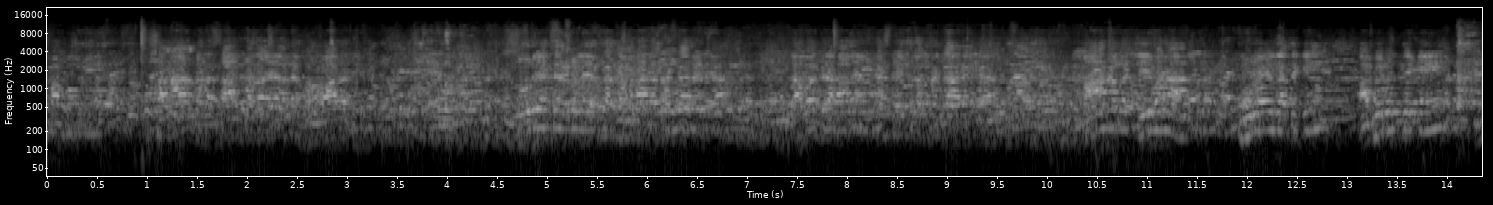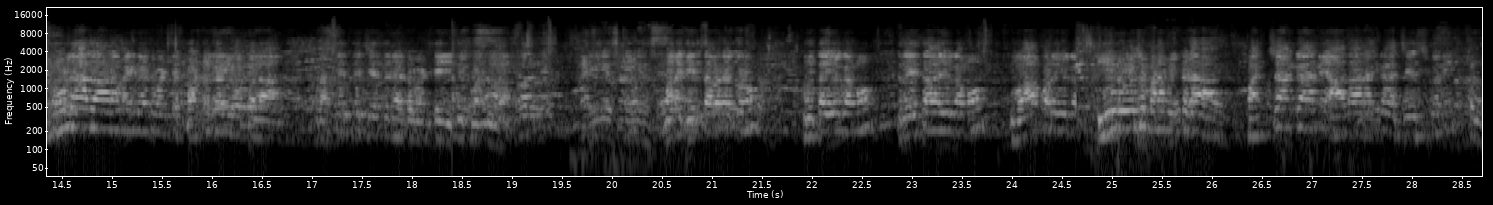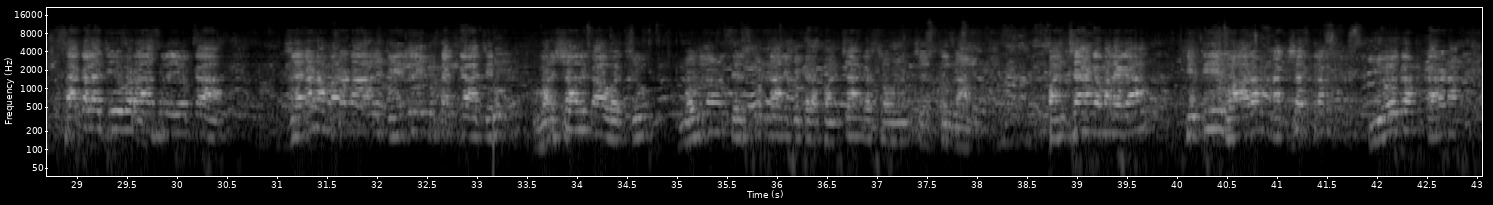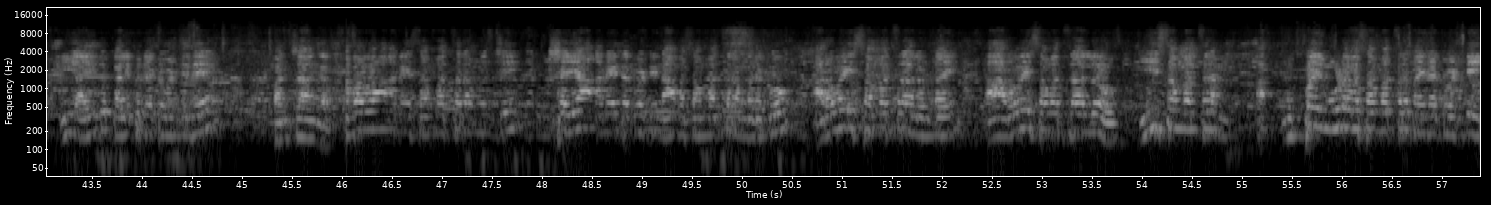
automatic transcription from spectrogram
కర్మభూమి సనాతన సాంప్రదాయాలకు వారధి సూర్యచంద్రుల యొక్క గమనాల ప్రకారంగా నవగ్రహాల యొక్క స్థితుల ప్రకారంగా మానవ జీవన పురోగతికి అభివృద్ధికి మూలాధారమైనటువంటి పండుగ లోపల ప్రసిద్ధి చెందినటువంటి పండుగ. మనకి ఇంతవరకు కృతయుగము త్రేతాయుగము ద్వాపర యుగం ఈ రోజు మనం ఇక్కడ పంచాంగాన్ని ఆధారంగా చేసుకుని సకల జీవరాశుల యొక్క జనన మరణాలు కేంద్రీకృతంగా వర్షాలు కావచ్చు మొదలను తెలుసుకోవడానికి ఇక్కడ పంచాంగ శ్రవణం చేస్తున్నాము పంచాంగం అనగా తిథి వారం నక్షత్రం యోగం కరణం ఈ ఐదు కలిపినటువంటిదే పంచాంగం. అభవ అనే సంవత్సరం నుంచి క్షయ అనేటటువంటి నామ సంవత్సరం వరకు అరవై సంవత్సరాలు ఉంటాయి. ఆ అరవై సంవత్సరాల్లో ఈ సంవత్సరం ముప్పై మూడవ సంవత్సరం అయినటువంటి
